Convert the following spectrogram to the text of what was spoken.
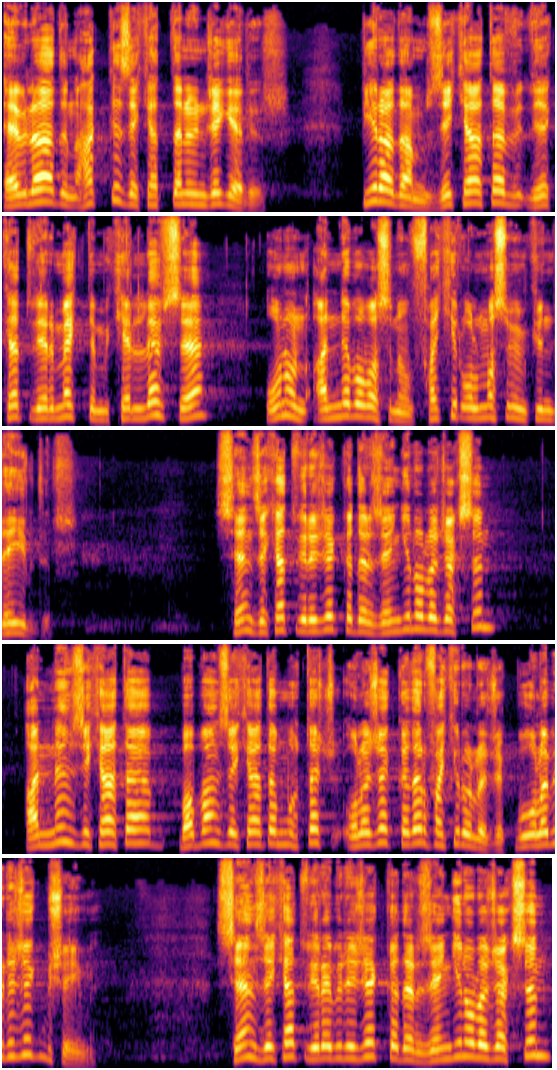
Evladın hakkı zekattan önce gelir. Bir adam zekata zekat vermekle mükellefse onun anne babasının fakir olması mümkün değildir. Sen zekat verecek kadar zengin olacaksın. Annen zekata, baban zekata muhtaç olacak kadar fakir olacak. Bu olabilecek bir şey mi? Sen zekat verebilecek kadar zengin olacaksın.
